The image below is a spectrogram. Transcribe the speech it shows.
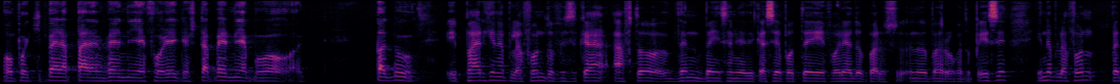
όπου εκεί πέρα παρεμβαίνει η εφορία και σου τα παίρνει από παντού. Υπάρχει ένα πλαφόν, το φυσικά αυτό δεν μπαίνει σε μια δικασία ποτέ η εφορία να το, παρουσ... να το παρογκατοποιήσει. Είναι ένα πλαφόν 500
